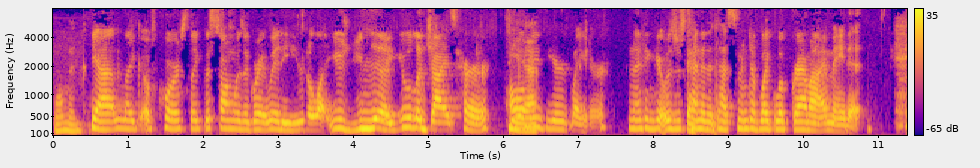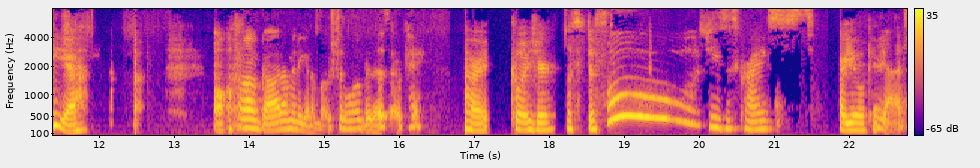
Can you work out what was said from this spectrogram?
woman. Yeah, like of course, like this song was a great way to utilize, yeah, eulogize her all Yeah. these years later. And I think it was just kind of the testament of like, look, Grandma, I made it. yeah. Oh, Oh God, I'm gonna get emotional over this. Okay. all right. Closure. Let's just. Oh Jesus Christ. Are you okay? Yes.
